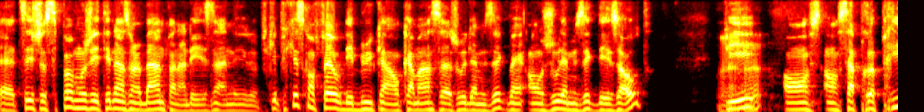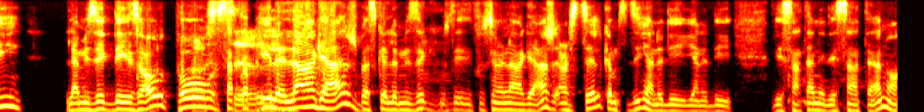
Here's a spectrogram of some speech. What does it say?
Euh, tu sais, je sais pas, moi j'ai été dans un band pendant des années. Puis, qu'est-ce qu'on fait au début quand on commence à jouer de la musique? Ben, on joue la musique des autres. Puis uh-huh. on s'approprie la musique des autres pour s'approprier le langage, parce que la musique, mhm. c'est aussi un langage, un style, comme tu dis, il y en a des, il y en a des, des centaines et des centaines. On,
